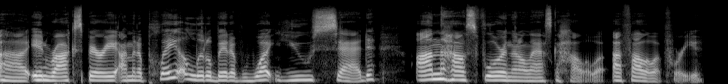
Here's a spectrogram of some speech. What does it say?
uh, in Roxbury. I'm going to play a little bit of what you said on the House floor, and then I'll ask a follow up for you.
